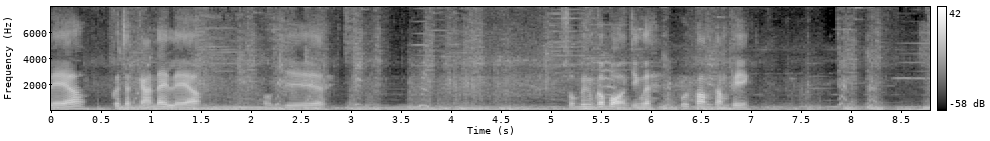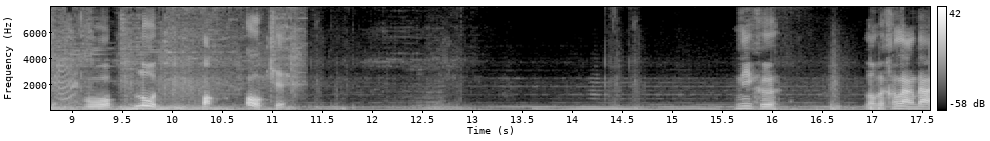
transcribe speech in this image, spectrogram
แล้ว ก็จัดการได้แล้ว โอเค สมเป็นกระบอกจริงเลย พูดพร่ำทำเพลงบูบลูดปอก โอเค นี่คือ ลงไปข้างล่างได้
